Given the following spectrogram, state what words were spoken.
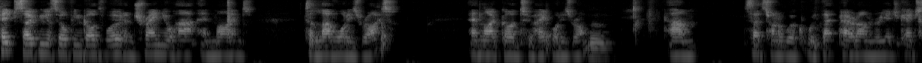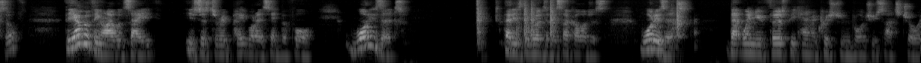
Keep soaking yourself in God's word and train your heart and mind to love what is right, and like God to hate what is wrong. Mm. Um, so that's trying to work with that paradigm and re-educate yourself. The other thing I would say is just to repeat what I said before. What is it? That is the words of a psychologist. What is it that when you first became a Christian brought you such joy?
